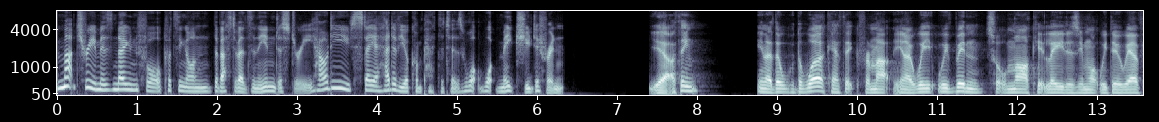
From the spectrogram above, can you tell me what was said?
Matchroom is known for putting on the best events in the industry. How do you stay ahead of your competitors? What what makes you different? Yeah, I think you know the the work ethic from us. You know, we we've been sort of market leaders in what we do. We have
